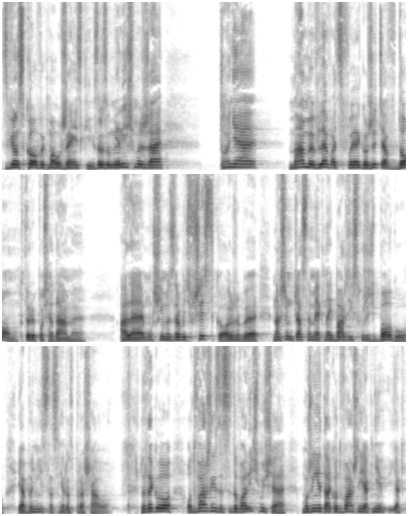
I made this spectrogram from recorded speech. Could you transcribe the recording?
związkowych, małżeńskich. Zrozumieliśmy, że to nie mamy wlewać swojego życia w dom, który posiadamy, ale musimy zrobić wszystko, żeby naszym czasem jak najbardziej służyć Bogu i aby nic nas nie rozpraszało. Dlatego odważnie zdecydowaliśmy się, może nie tak odważnie jak, nie, jak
